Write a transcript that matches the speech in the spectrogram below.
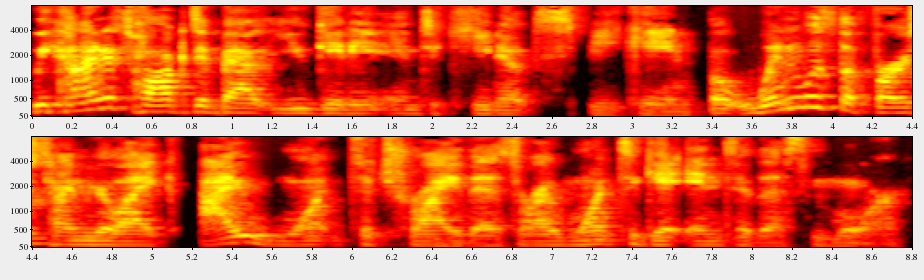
we kind of talked about you getting into keynote speaking, but when was the first time you're like, I want to try this or I want to get into this more?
